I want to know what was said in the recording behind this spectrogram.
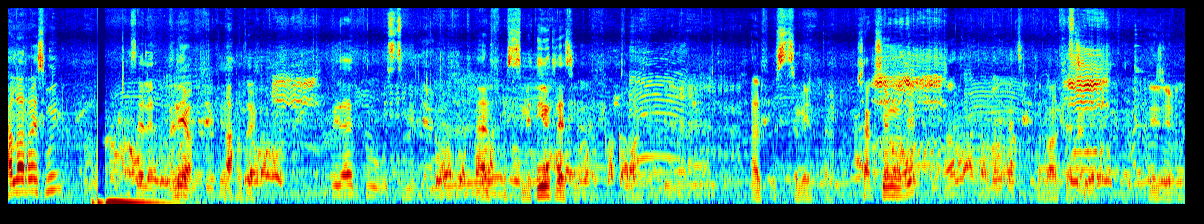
شحال الرئيس وين؟ سلام هنيا الله يحفظك إلى 1600 1632 طبعا 1600 درهم شحال كنتي نوضي؟ ها 34 34 يجي الله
